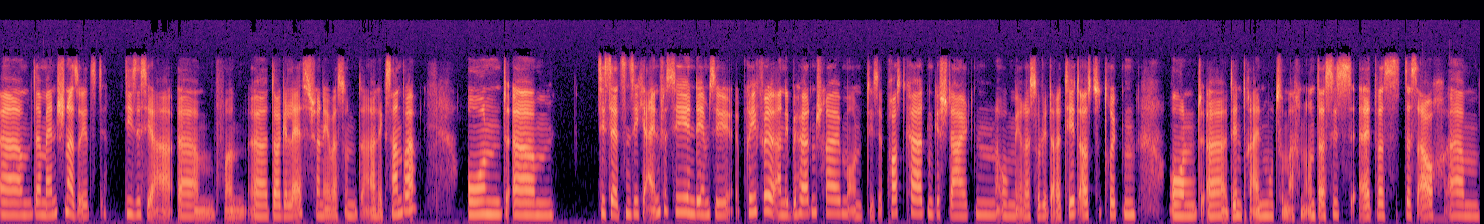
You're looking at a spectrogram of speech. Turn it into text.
ähm, der Menschen, also jetzt dieses Jahr ähm, von äh, Dorgeles, Janevas und Alexandra. Und ähm, sie setzen sich ein für sie, indem sie Briefe an die Behörden schreiben und diese Postkarten gestalten, um ihre Solidarität auszudrücken und äh, den dreien Mut zu machen. Und das ist etwas, das auch ähm,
